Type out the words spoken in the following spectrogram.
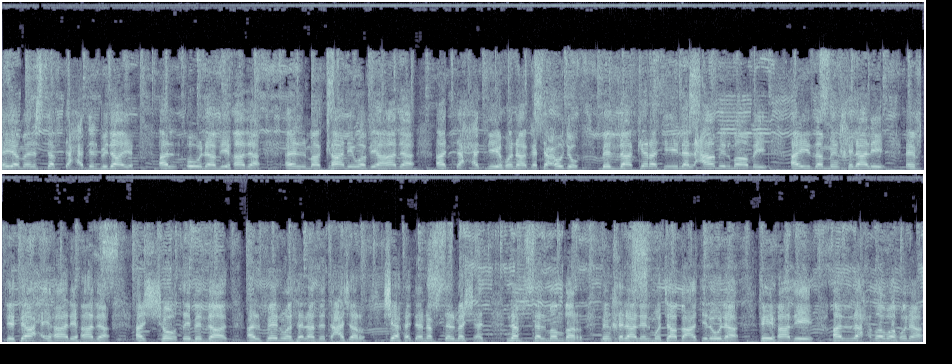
هي من استفتحت البداية الأولى في هذا المكان وفي هذا التحدي هناك تعود بالذاكرة إلى العام الماضي أيضا من خلال افتتاحها لهذا الشوط بالذات. 2013 شهد نفس المشهد نفس المنظر من خلال المتابعة الأولى في هذه اللحظة. وهنا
